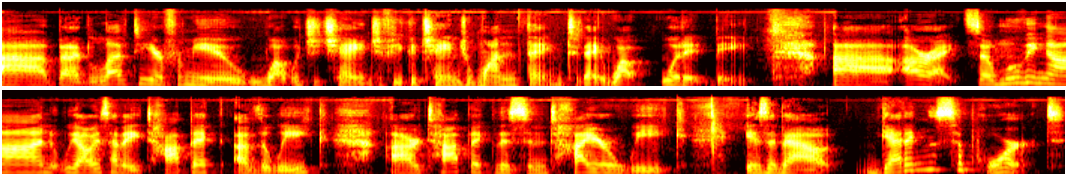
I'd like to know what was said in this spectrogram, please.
Uh, but I'd love to hear from you. What would you change if you could change one thing today? What would it be? Uh, all right, so moving on, we always have a topic of the week. Our topic this entire week is about getting support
